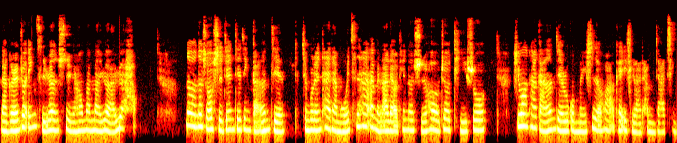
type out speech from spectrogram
两个人就因此认识，然后慢慢越来越好。那那时候时间接近感恩节，钱伯廉太太某一次和艾美拉聊天的时候，就提说，希望她感恩节如果没事的话，可以一起来他们家庆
